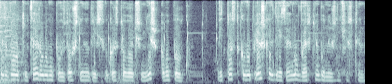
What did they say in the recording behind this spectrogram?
Одного кінця робимо повздовжній надріз, використовуючи ніж або пилку. Від пластикової пляшки відрізаємо верхню або нижню частину.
